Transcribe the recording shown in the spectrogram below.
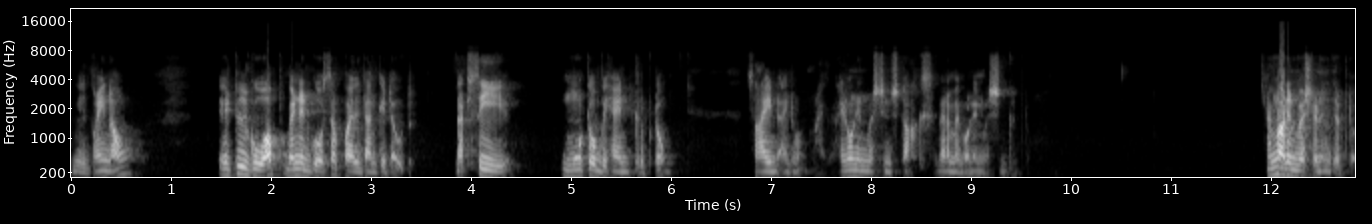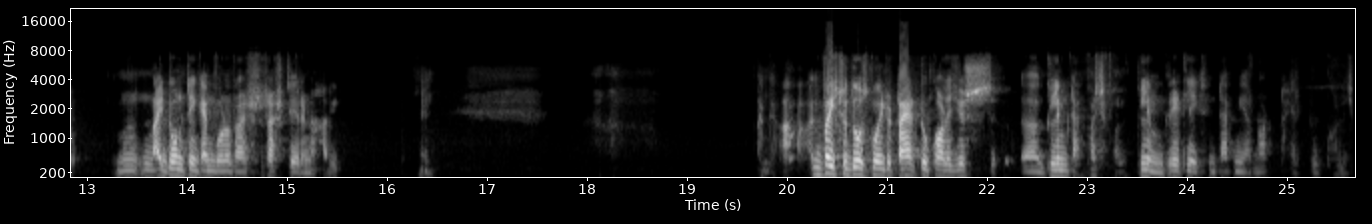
We'll buy now. It will go up. When it goes up, I'll dunk it out. That's the motto behind crypto. So I, I don't I don't invest in stocks. Where am I going to invest in crypto? I'm not invested in crypto. Mm, I don't think I'm going to rush rush there in a hurry. Advice to those going to tier 2 colleges, uh, GLIM first of all, GLIM, Great Lakes and TAPMI are not tier 2 colleges,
